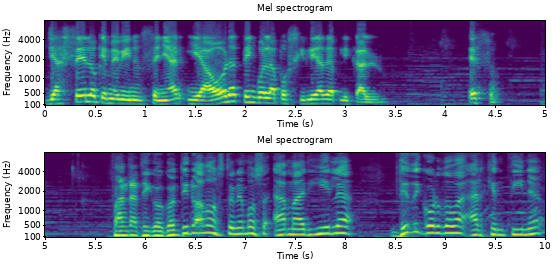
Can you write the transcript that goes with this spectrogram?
Ya sé lo que me vino a enseñar y ahora tengo la posibilidad de aplicarlo. Eso. Fantástico. Continuamos. Tenemos a Mariela desde Córdoba, Argentina.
